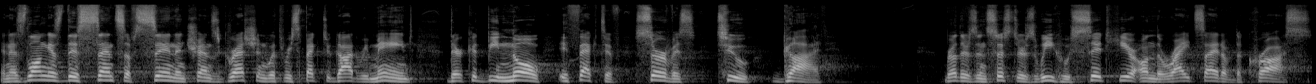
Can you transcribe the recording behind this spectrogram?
And as long as this sense of sin and transgression with respect to God remained, there could be no effective service to God. Brothers and sisters, we who sit here on the right side of the cross,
